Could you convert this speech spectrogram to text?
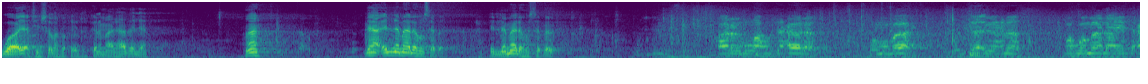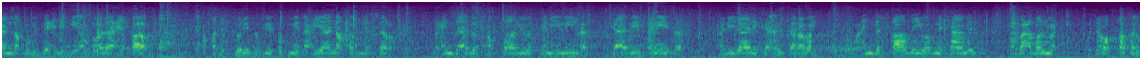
ويأتي إن شاء الله بقية الكلام على هذا لأن ها؟ لا إلا ما له سبب. إلا ما له سبب. قال الله تعالى ومباح والجاء معناه وهو ما لا يتعلق بفعله أو ولا عقاب. فقد اختلف في حكم الأعيان قبل الشر وعند أبي الخطاب والتميمي كأبي حنيفة فلذلك أنكر وعند القاضي وابن حامد وبعض المع وتوقف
